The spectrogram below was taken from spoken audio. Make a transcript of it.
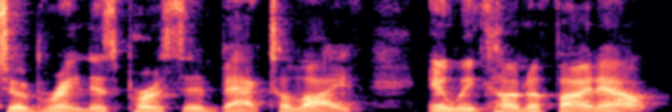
to bring this person back to life. And we come to find out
